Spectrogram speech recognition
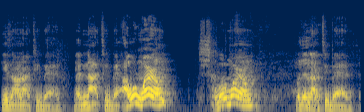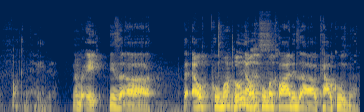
These are not too bad. They're not too bad. I wouldn't wear them. I wouldn't wear them, but they're not too bad. fucking hate it. Number eight, these are uh, the Elf Puma. Pumas. Elf Puma Clyde is uh, Kyle Kuzma.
